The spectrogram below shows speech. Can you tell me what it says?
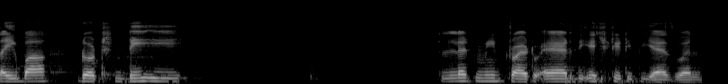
taiba.de. Let me try to add the HTTP as well.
